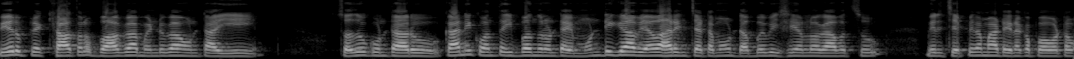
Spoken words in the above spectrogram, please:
పేరు ప్రఖ్యాతలు బాగా మెండుగా ఉంటాయి. చదువుకుంటారు. కానీ కొంత ఇబ్బందులు ఉంటాయి మొండిగా వ్యవహరించటము డబ్బు విషయంలో కావచ్చు మీరు చెప్పిన మాట వినకపోవటం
